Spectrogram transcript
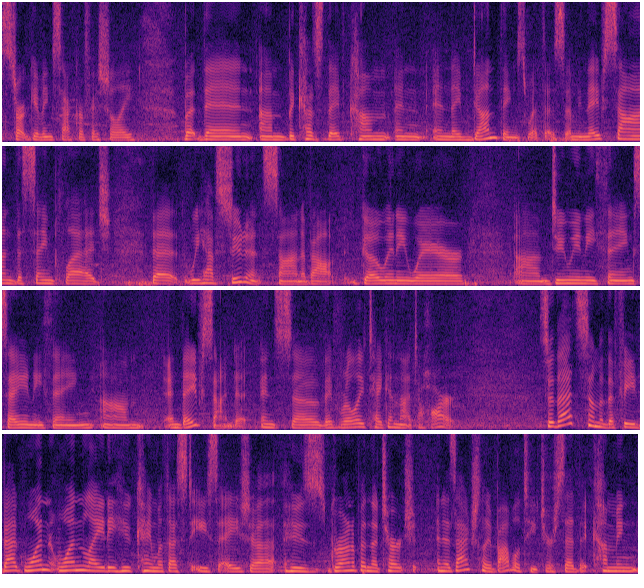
start giving sacrificially, but then um, because they've come and, and they've done things with us. I mean, they've signed the same pledge that we have students sign about go anywhere. Um, do anything, say anything, um, and they've signed it. And so they've really taken that to heart. So that's some of the feedback. One one lady who came with us to East Asia, who's grown up in the church and is actually a Bible teacher, said that coming,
